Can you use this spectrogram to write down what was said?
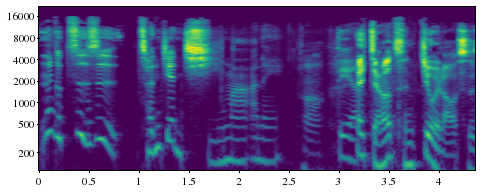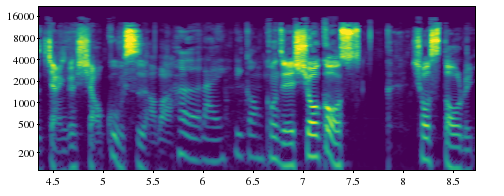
那个字是陈建奇吗？安呢？啊，对啊。哎，讲到陈建伟老师，讲一个小故事好不好？好，来，你讲。讲一个 short goes，short story。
